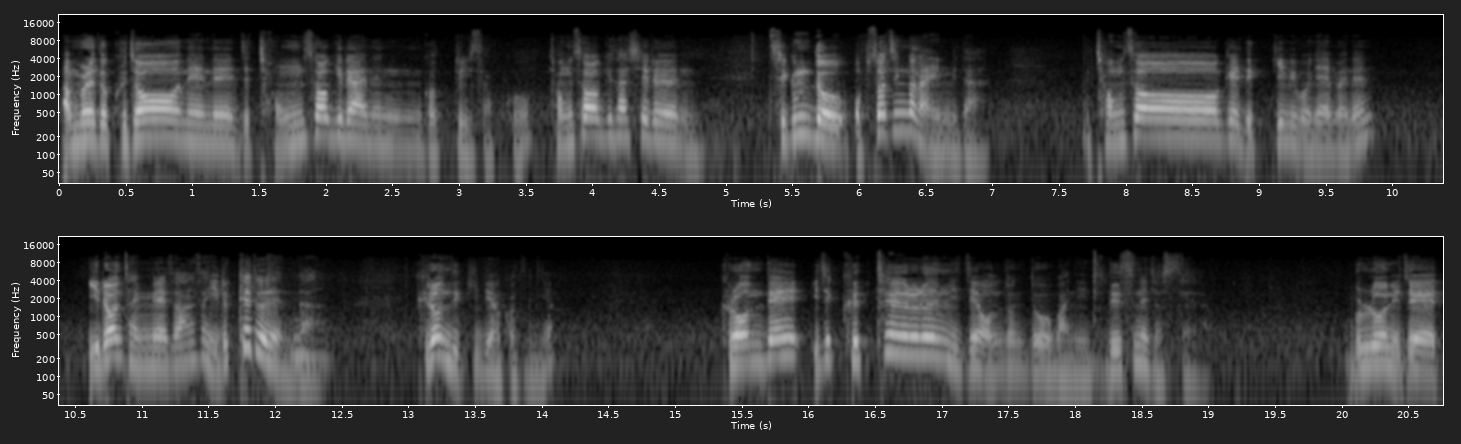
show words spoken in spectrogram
아무래도 그 전에는 이제 정석이라는 것도 있었고 정석이 사실은 지금도 없어진 건 아닙니다. 정석의 느낌이 뭐냐면은 이런 장면에서 항상 이렇게 돼야 된다. 음. 그런 느낌이었거든요. 그런데 이제 그 틀은 이제 어느 정도 많이 느슨해졌어요. 물론 이제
